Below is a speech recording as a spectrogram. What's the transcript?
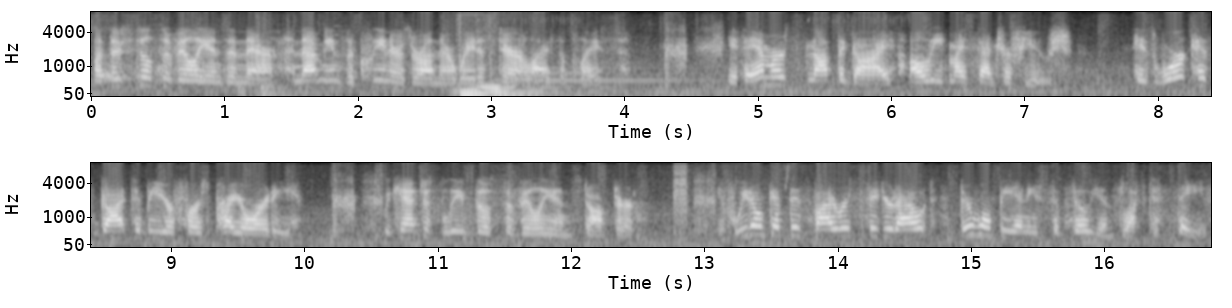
But there's still civilians in there, and that means the cleaners are on their way to sterilize the place. If Amherst's not the guy, I'll eat my centrifuge. His work has got to be your first priority. We can't just leave those civilians, Doctor. If we don't get this virus figured out, there won't be any civilians left to save.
